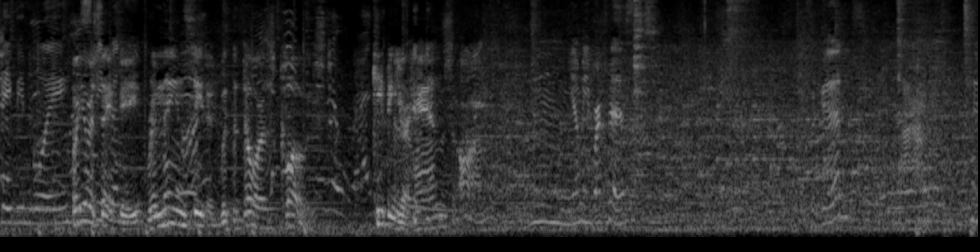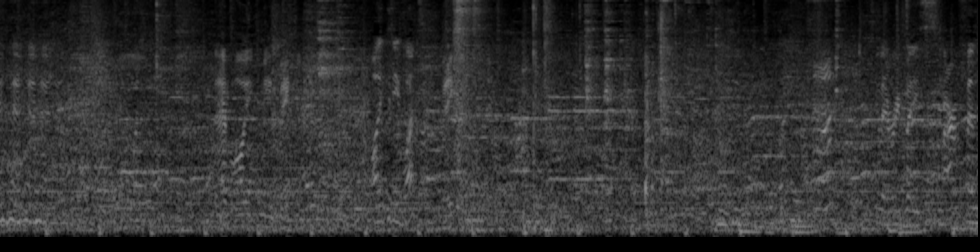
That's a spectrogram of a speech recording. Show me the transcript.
Baby boy. For your sleeping. safety, remain seated with the doors closed, keeping your hands on. Mm, yummy breakfast. Is it good? They have all you can eat bacon. All you can eat what? Bacon. Look at everybody snarfing.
